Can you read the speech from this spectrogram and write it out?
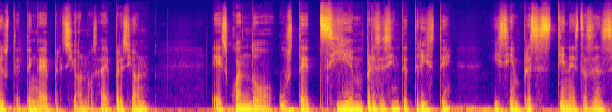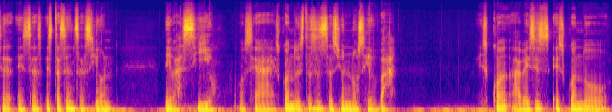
usted tenga depresión. O sea, depresión es cuando usted siempre se siente triste y siempre tiene esta, esta sensación de vacío. O sea, es cuando esta sensación no se va. Es a veces es cuando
